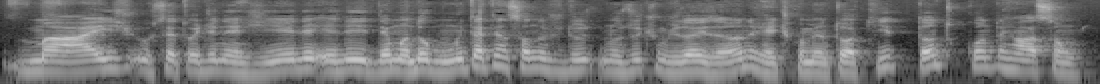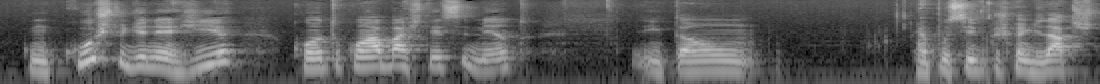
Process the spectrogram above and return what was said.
mas o setor de energia ele, ele demandou muita atenção nos, nos, últimos dois anos, a gente comentou aqui, tanto quanto em relação com custo de energia, quanto com abastecimento. Então é possível que os candidatos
